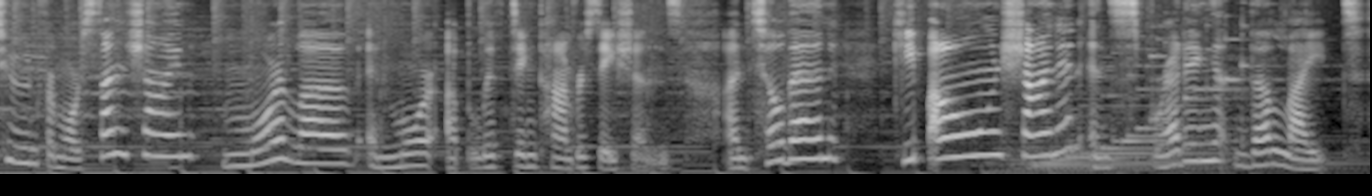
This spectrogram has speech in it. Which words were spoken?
tuned for more sunshine, more love, and more uplifting conversations. Until then, keep on shining and spreading the light.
